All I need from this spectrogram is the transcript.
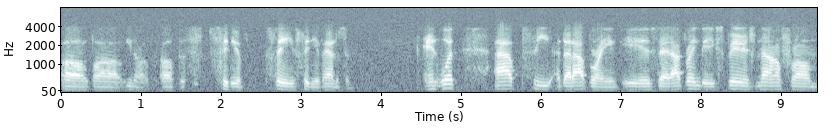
of uh, you know of the city of say city of Anderson. And what I see that I bring is that I bring the experience now from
